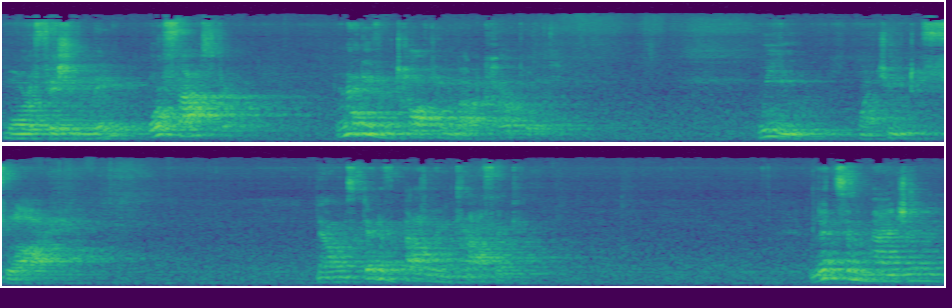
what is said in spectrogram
more efficiently, or faster. We're not even talking about carpooling. We want you to fly. Now, instead of battling traffic, let's imagine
